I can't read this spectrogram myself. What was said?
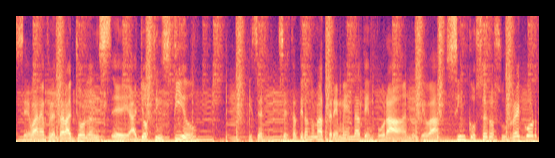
se van a enfrentar a, Jordan, eh, a Justin Steele, que se, está tirando una tremenda temporada en lo que va 5-0 su récord,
